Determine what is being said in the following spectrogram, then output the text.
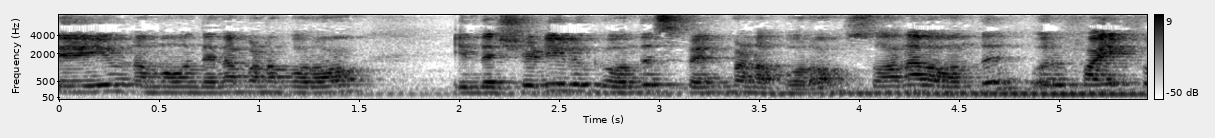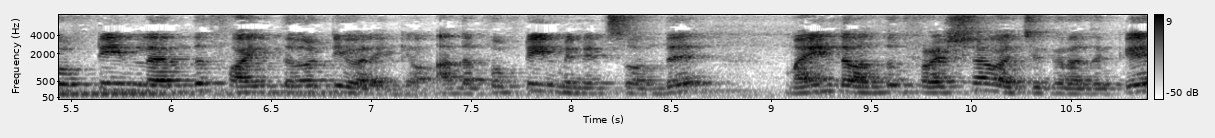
டேயும் நம்ம வந்து என்ன பண்ண போகிறோம் இந்த ஷெடியூலுக்கு வந்து ஸ்பெண்ட் பண்ண போகிறோம் ஸோ அதனால் வந்து ஒரு ஃபைவ் ஃபிஃப்டீன்ல இருந்து ஃபைவ் தேர்ட்டி வரைக்கும் அந்த ஃபிஃப்டீன் மினிட்ஸ் வந்து மைண்டை வந்து ஃப்ரெஷ்ஷாக வச்சுக்கிறதுக்கு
